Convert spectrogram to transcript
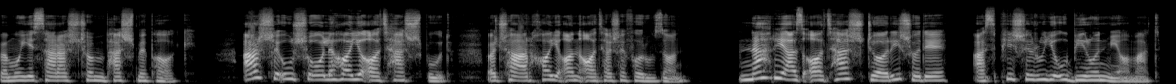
و موی سرش چون پشم پاک. عرش او شعله های آتش بود و چرخهای آن آتش فروزان. نهری از آتش جاری شده از پیش روی او بیرون می آمد.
